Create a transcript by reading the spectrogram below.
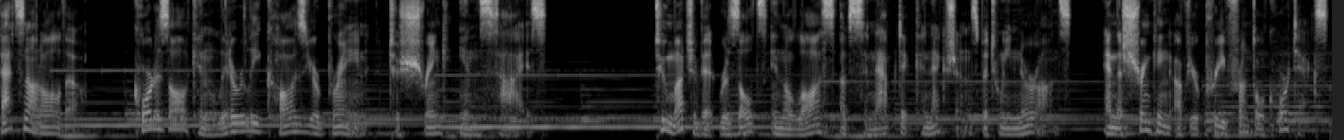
That's not all though. Cortisol can literally cause your brain to shrink in size. Too much of it results in the loss of synaptic connections between neurons and the shrinking of your prefrontal cortex,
